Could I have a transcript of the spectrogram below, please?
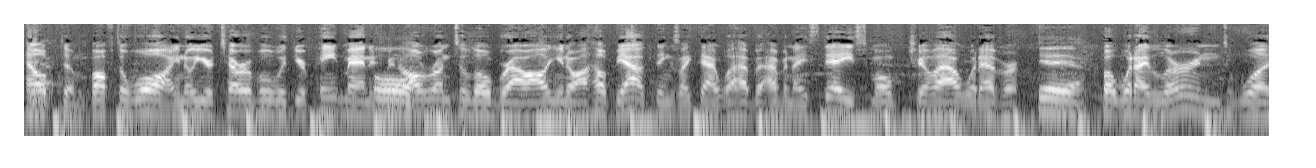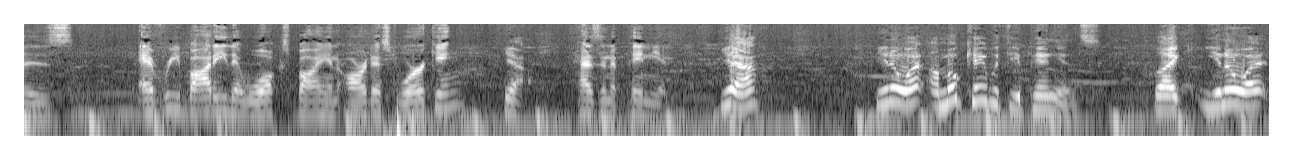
help Yeah. them, buff the wall. I know you're terrible with your paint management. Oh. I'll run to lowbrow. I'll you know I'll help you out. Things like that. We'll have have a nice day, smoke, chill out, whatever. Yeah, yeah. But what I learned was everybody that walks by an artist working Yeah. has an opinion. Yeah. You know what? I'm okay with the opinions. Like, you know what?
